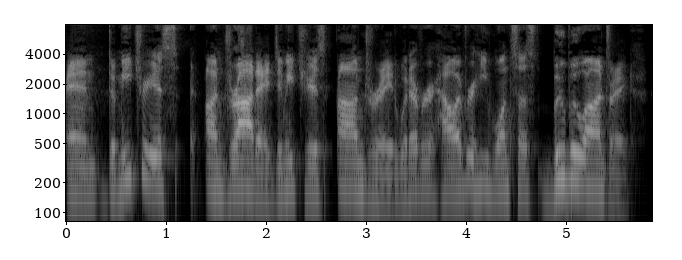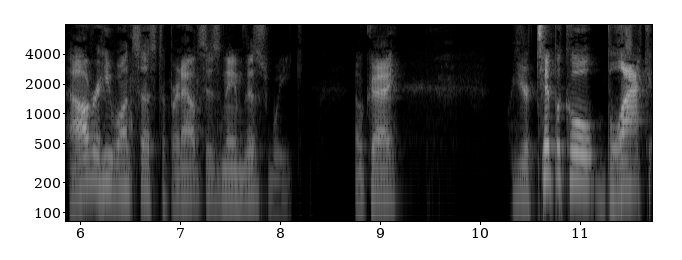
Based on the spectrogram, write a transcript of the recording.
and Demetrius Andrade, Demetrius Andrade, whatever, however he wants us, Boo Boo Andrade, however he wants us to pronounce his name this week. Okay, your typical Black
